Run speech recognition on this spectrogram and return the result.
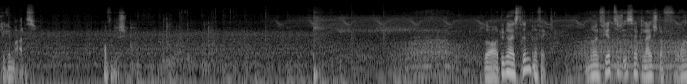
Kriegen wir alles. Hoffentlich. So, Dünger ist drin, perfekt. 49 ist ja gleich da vorne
